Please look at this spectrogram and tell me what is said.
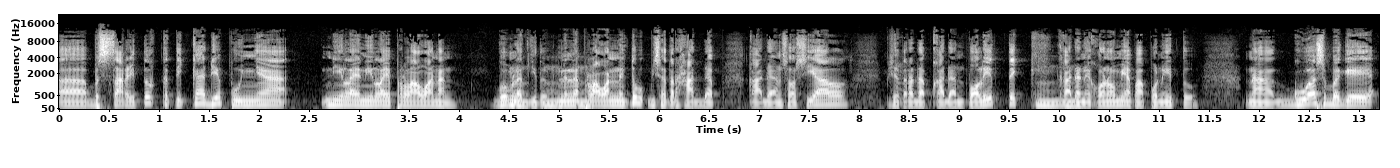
uh, besar itu ketika dia punya nilai-nilai perlawanan. Gue melihat hmm, gitu, hmm, nilai hmm. perlawanan itu bisa terhadap keadaan sosial, bisa terhadap keadaan politik, hmm. hmm. keadaan ekonomi apa pun itu. Nah, gue sebagai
